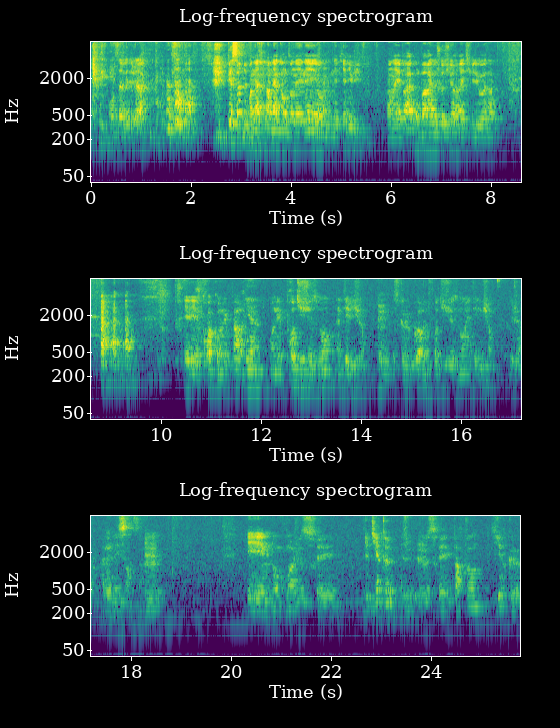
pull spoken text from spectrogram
on le savait déjà. personne ne on a, on a, Quand on est né, on est pieds nus. On n'avait pas à comparer nos chaussures avec celui du voisin. Et je crois qu'on n'est pas rien, on est prodigieusement intelligent. Hmm. Parce que le corps est prodigieusement intelligent, déjà, à la naissance. Hein. Hmm. Et donc moi je serais... De dire que Je, serais partant de dire que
